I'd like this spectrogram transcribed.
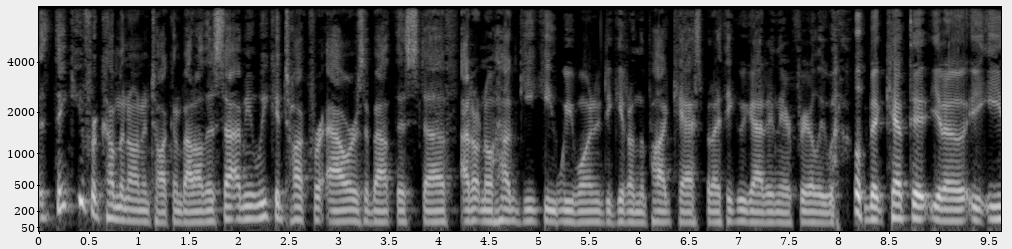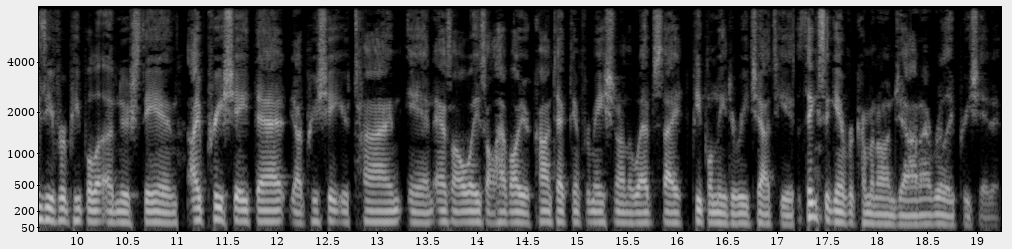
Uh, thank you for coming on and talking about all this stuff. I mean, we could talk for hours about this stuff. I don't know how geeky we wanted to get on the podcast, but I think we got in there fairly well, but kept it, you know, easy for people to understand. I appreciate that. I appreciate your time. And as always, I'll have all your contact information on the website. People need to reach out to you. Thanks again for coming on, John. I really appreciate it.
